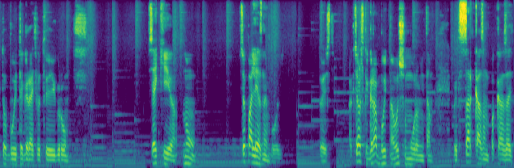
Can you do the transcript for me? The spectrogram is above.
кто будет играть в эту игру. Всякие, ну, все полезное будет. То есть, актерская игра будет на высшем уровне, там, какой-то сарказм показать,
